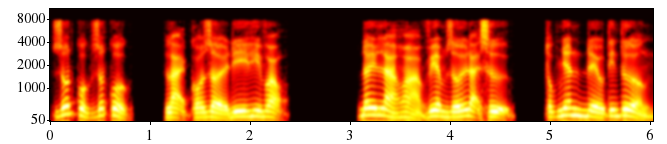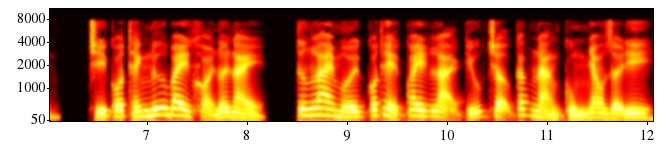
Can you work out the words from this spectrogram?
rốt cuộc rốt cuộc, lại có rời đi hy vọng. Đây là hỏa viêm giới đại sự, tộc nhân đều tin tưởng, chỉ có thánh nữ bay khỏi nơi này, tương lai mới có thể quay lại cứu trợ các nàng cùng nhau rời đi.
